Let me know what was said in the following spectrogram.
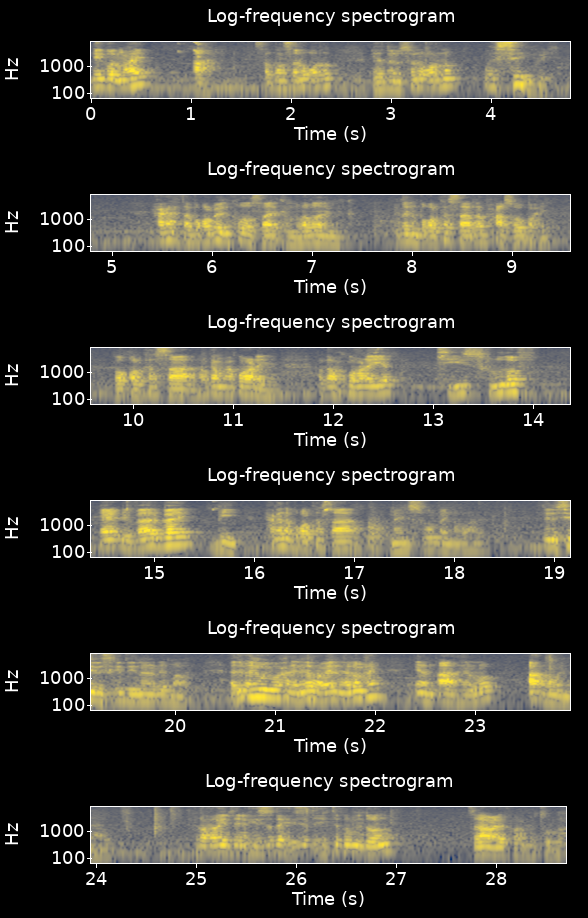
equal maxay r sadan san qorno iyo haddaynu san qorno waa same wey xaggan xataa boqol baynu ka wada saari karna labadan imika haddaynu boqol ka saarna maxaa soo baxaya boqol ka saara halkan maxaa ku hadhaya? Halkan waxaa ku hadhaya ts root of a. Divided by b. Xaggana boqol ka saar minus one bay nagu hadhay. Haddaynu sida iskaga daynana dhib malaha anyway waxaa laynaga rabaa inaan hello maxay? Inaan r hello rna wayna hello marka waxa intaynu xiisada xiisada xigta kulmi doono. Asalaamu calaykum waraxmatullah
